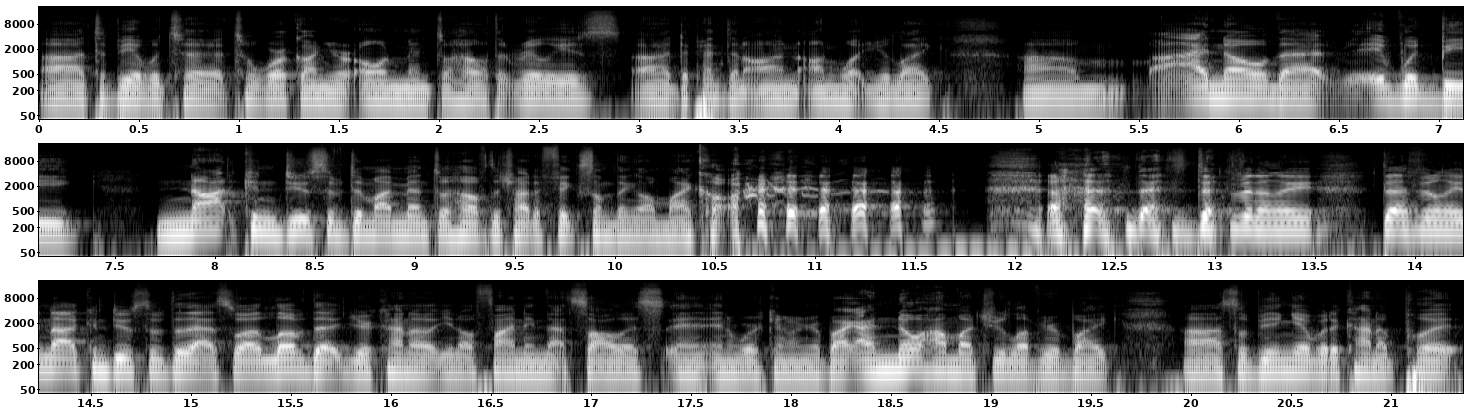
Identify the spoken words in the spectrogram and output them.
uh, to be able to to work on your own mental health. It really is uh, dependent on on what you like. Um, I know that it would be not conducive to my mental health to try to fix something on my car. Uh, that's definitely definitely not conducive to that. So I love that you're kind of you know finding that solace and, in working on your bike. I know how much you love your bike. Uh, so being able to kind of put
